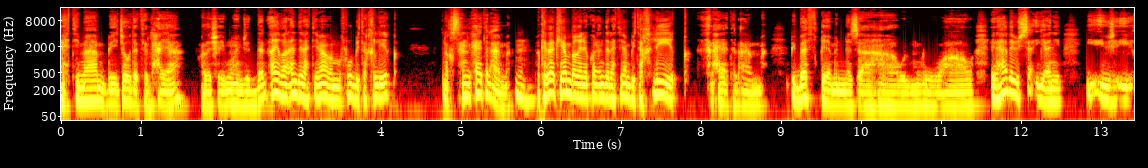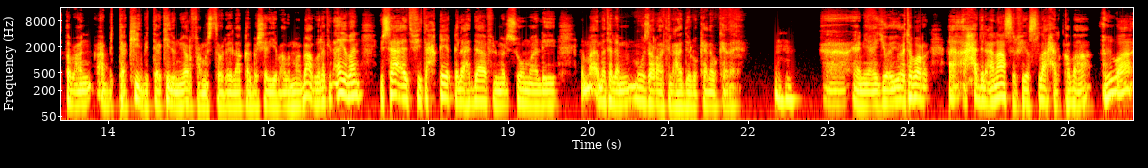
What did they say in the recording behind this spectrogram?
اهتمام بجودة الحياة هذا شيء مهم جدا أيضا عندنا اهتمام المفروض بتخليق نقص الحياة العامة. فكذلك ينبغي أن يكون عندنا اهتمام بتخليق الحياة العامة ببث قيم النزاهة والمروءة و... لأن هذا يس... يعني ي... طبعا بالتأكيد بالتأكيد أنه يرفع مستوى العلاقة البشرية بعضهم مع بعض ولكن أيضا يساعد في تحقيق الأهداف المرسومة ل مثلا وزارات العدل وكذا وكذا مهم. آه، يعني يعتبر أحد العناصر في إصلاح القضاء هو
